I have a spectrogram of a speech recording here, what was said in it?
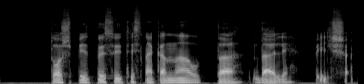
Тож підписуйтесь на канал та далі більше.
